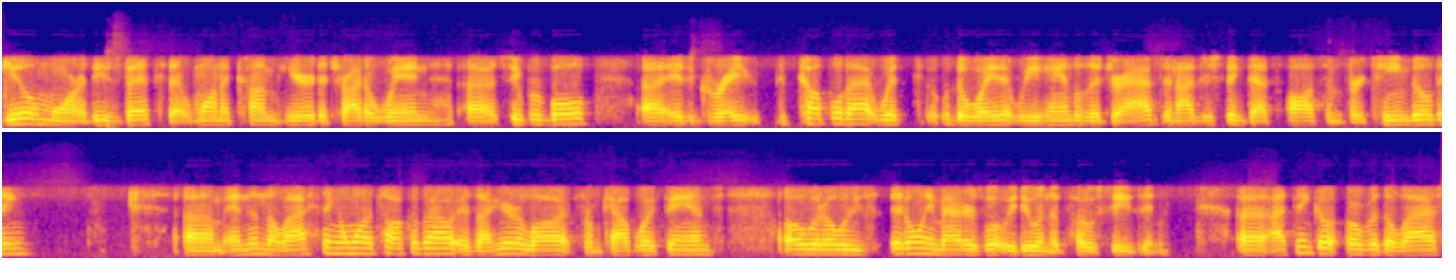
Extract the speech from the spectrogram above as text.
Gilmore, these vets that want to come here to try to win uh, Super Bowl uh, is great. Couple that with the way that we handle the draft, and I just think that's awesome for team building. Um, and then the last thing I want to talk about is I hear a lot from Cowboy fans, oh, it always it only matters what we do in the postseason. Uh, I think over the last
